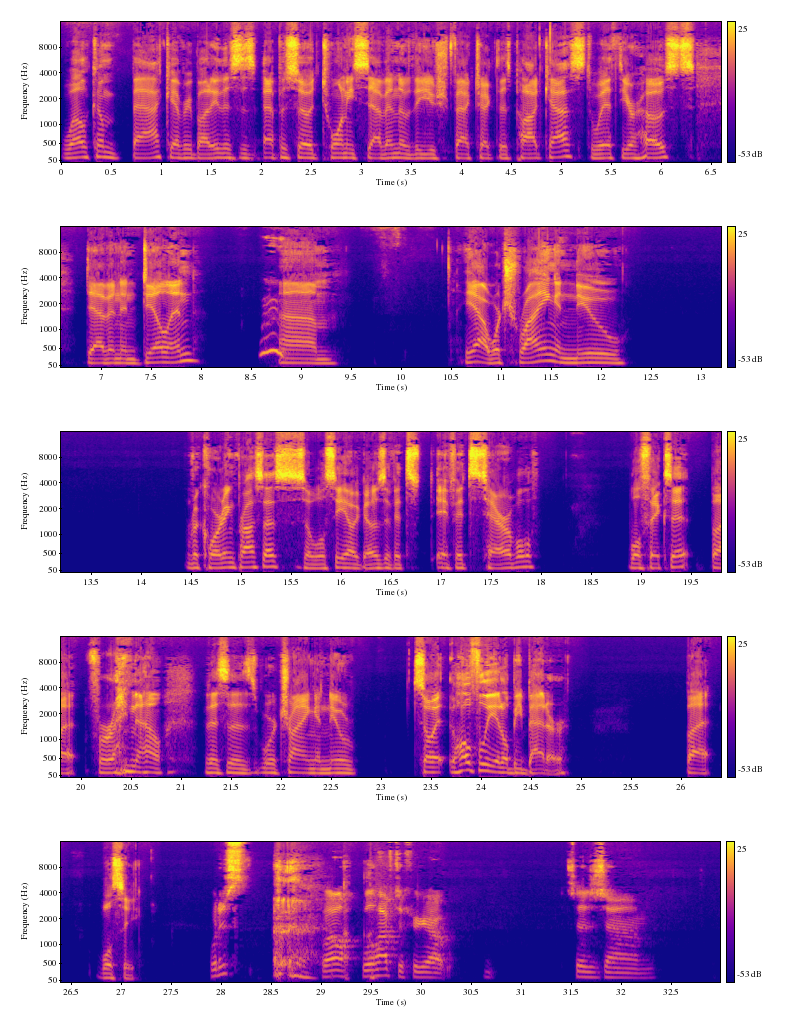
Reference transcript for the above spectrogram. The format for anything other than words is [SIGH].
Welcome back, everybody. This is episode 27 of the You Should Fact Check This podcast with your hosts, Devin and Dylan. Um, yeah, we're trying a new recording process, so we'll see how it goes. If it's if it's terrible, we'll fix it. But for [LAUGHS] right now, this is we're trying a new so it hopefully it'll be better. But we'll see. What is? [CLEARS THROAT] well, we'll have to figure out. It says, um,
